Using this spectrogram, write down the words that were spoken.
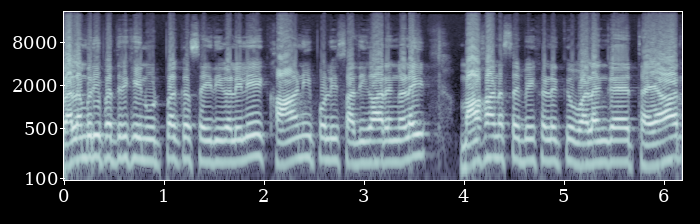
வலம்புரி பத்திரிகையின் உட்பக்க செய்திகளிலே காணி போலீஸ் அதிகாரங்களை மாகாண சபைகளுக்கு வழங்க தயார்.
